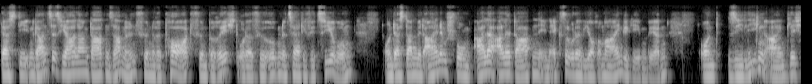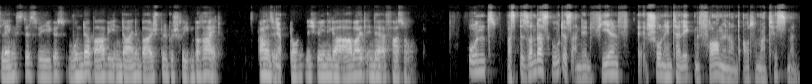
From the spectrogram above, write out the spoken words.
dass die ein ganzes Jahr lang Daten sammeln für einen Report, für einen Bericht oder für irgendeine Zertifizierung und dass dann mit einem Schwung alle, alle Daten in Excel oder wie auch immer eingegeben werden. Und sie liegen eigentlich längs des Weges wunderbar, wie in deinem Beispiel beschrieben, bereit. Also ja. deutlich weniger Arbeit in der Erfassung. Und was besonders gut ist an den vielen äh, schon hinterlegten Formeln und Automatismen,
